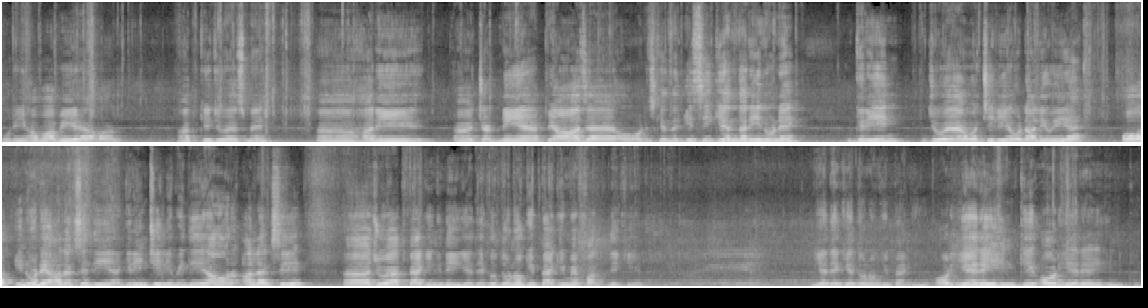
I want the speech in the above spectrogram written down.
पूरी हवा भी है और आपके जो है इसमें हरी चटनी है, प्याज है और इसके अंदर, इसी के अंदर ही इन्होंने ग्रीन जो है, वो चिली है, वो डाली हुई है और इन्होंने अलग से दी है। ग्रीन चिली भी दी है और अलग से जो है पैकिंग दी है। देखो, दोनों की पैकिंग में फ़र्क देखिए। ये देखिए दोनों की पैकिंग। और ये रही इनकी और ये रही इनकी।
